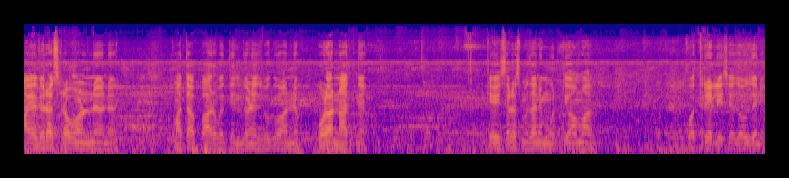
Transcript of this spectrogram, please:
આયા જરા શ્રવણને અને માતા પાર્વતી ને ગણેશ ભગવાનને, ભોળાનાથને કેવી સરસ મજાની મૂર્તિઓમાં કોતરેલી છે જૌજની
